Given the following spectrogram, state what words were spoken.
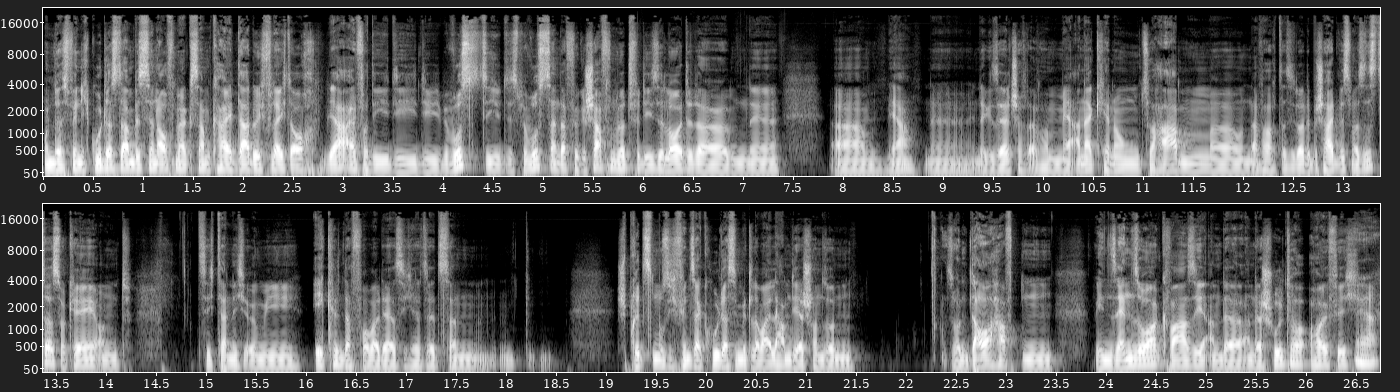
Und das finde ich gut, dass da ein bisschen Aufmerksamkeit dadurch vielleicht auch, ja, einfach die, die, die Bewusst, die, das Bewusstsein dafür geschaffen wird für diese Leute, da eine, ähm, ja, eine, in der Gesellschaft einfach mehr Anerkennung zu haben äh, und einfach, dass die Leute Bescheid wissen, was ist das, okay, und sich dann nicht irgendwie ekeln davor, weil der sich jetzt dann spritzen muss. Ich finde es ja cool, dass sie mittlerweile haben die ja schon so einen, so einen dauerhaften, wie ein Sensor quasi an der, an der Schulter häufig. Ja.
